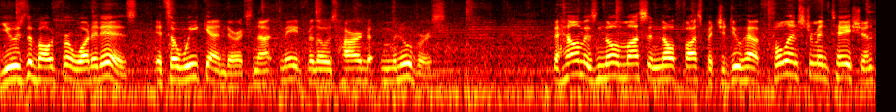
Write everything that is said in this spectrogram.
use the boat for what it is. It's a weekender. It's not made for those hard maneuvers. The helm is no muss and no fuss, but you do have full instrumentation.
